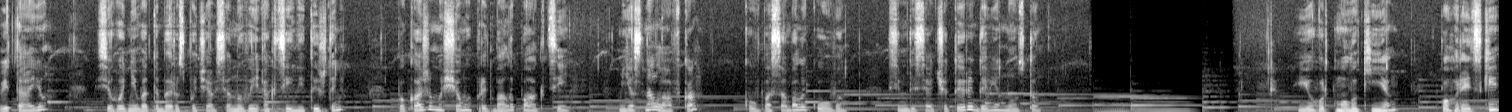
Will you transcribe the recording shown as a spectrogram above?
Вітаю! Сьогодні в АТБ розпочався новий акційний тиждень. Покажемо, що ми придбали по акції. М'ясна лавка, ковбаса баликова 74,90. Йогурт молокія по-грецьки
